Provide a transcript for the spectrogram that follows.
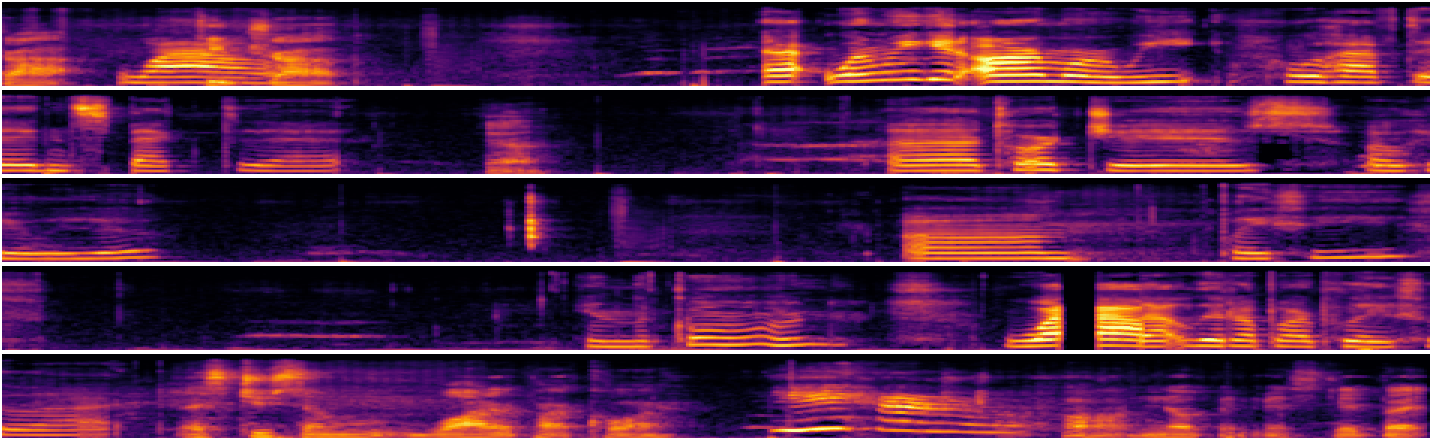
drop, Wow. deep drop. Uh, when we get armor, we will have to inspect that. Yeah. Uh, torches. Oh, here we go. Um, place these in the corn. Wow, that lit up our place a lot. Let's do some water parkour. Yeah. Oh nope, I missed it. But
